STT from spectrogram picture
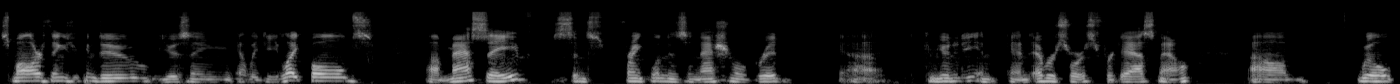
smaller things you can do using LED light bulbs, uh, mass save, since Franklin is a national grid uh, community and, and Eversource for gas now, um, will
